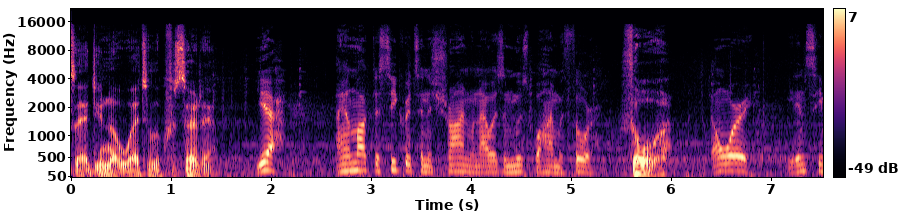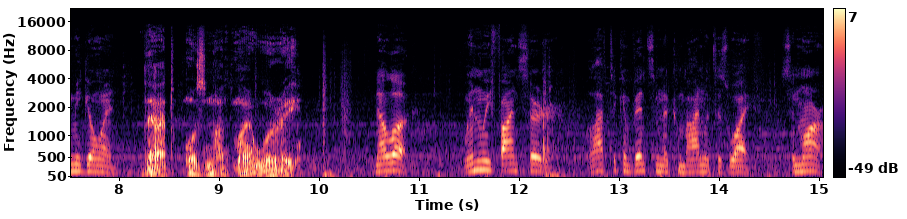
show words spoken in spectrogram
Said you know where to look for Surtr. Yeah. I unlocked the secrets in the shrine when I was in Muspelheim with Thor. Thor. Don't worry. He didn't see me go in. That was not my worry. Now look. When we find Surtr, we'll have to convince him to combine with his wife, Sinmara.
